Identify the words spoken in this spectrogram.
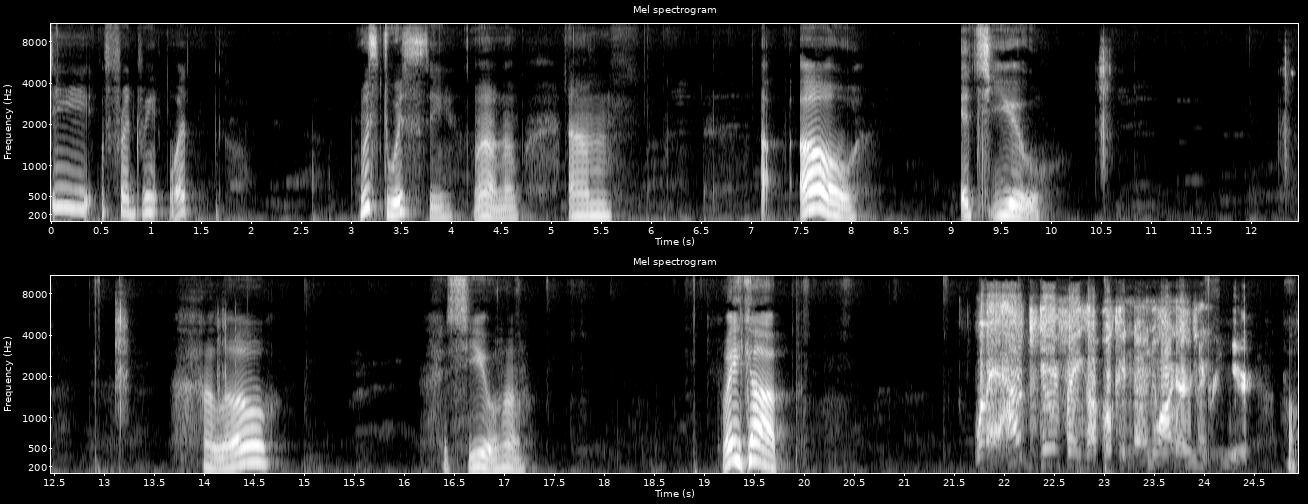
Twisty Frederick? What? Who's Twisty? I don't know. Um. uh, oh, it's you. Hello. It's you, huh? Wake up! Wait, how did Freddy got broken down? Why are you here?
